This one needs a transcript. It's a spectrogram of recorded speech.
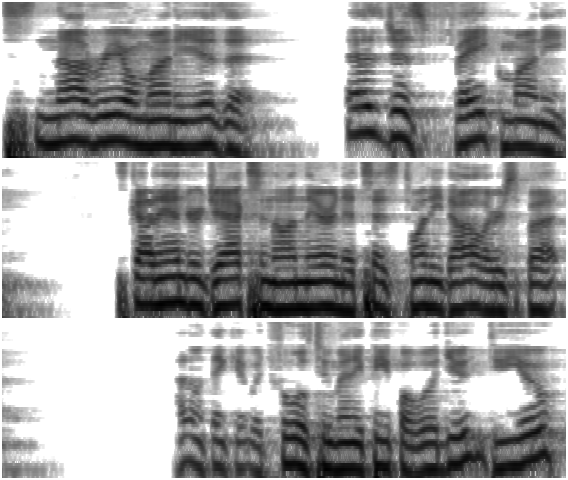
It's not real money, is it? That's just fake money. It's got Andrew Jackson on there and it says $20, but I don't think it would fool too many people, would you? Do you?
